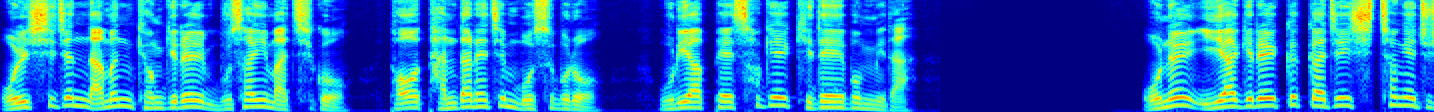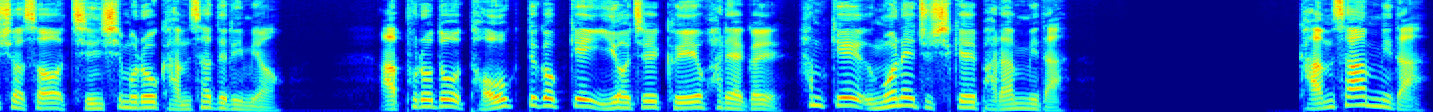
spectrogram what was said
올 시즌 남은 경기를 무사히 마치고 더 단단해진 모습으로 우리 앞에 서길 기대해 봅니다. 오늘 이야기를 끝까지 시청해 주셔서 진심으로 감사드리며 앞으로도 더욱 뜨겁게 이어질 그의 활약을 함께 응원해 주시길 바랍니다. 감사합니다.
